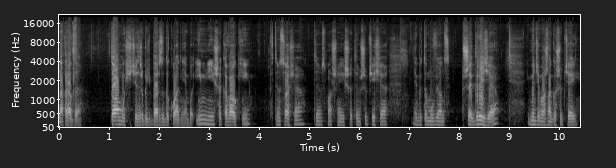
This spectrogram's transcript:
Naprawdę, to musicie zrobić bardzo dokładnie, bo im mniejsze kawałki w tym sosie, tym smaczniejszy, tym szybciej się, jakby to mówiąc, przegryzie i będzie można go szybciej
